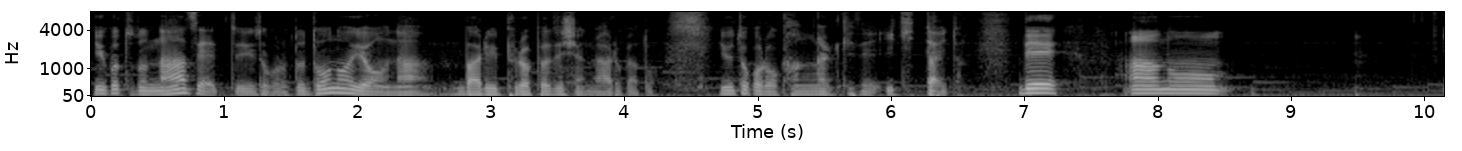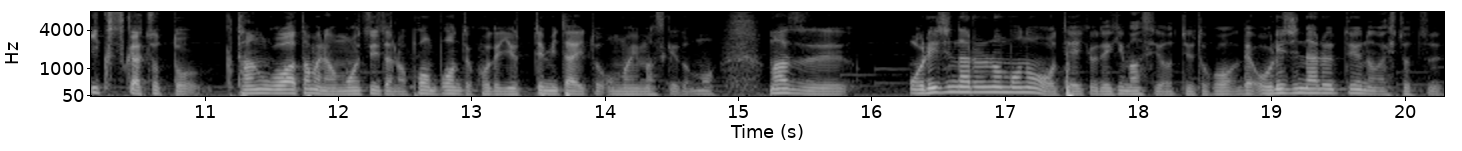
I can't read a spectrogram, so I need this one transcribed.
いうことと、なぜというところと、どのようなバリュープロポジションがあるかというところを考えていきたいと。で、あの、いくつかちょっと単語を頭に思いついたのをポンポンってここで言ってみたいと思いますけども、まず、オリジナルのものを提供できますよっていうところ。でオリジナルっていうのが一つ、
